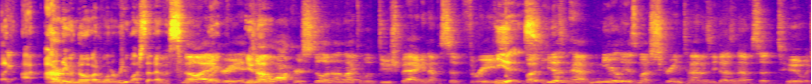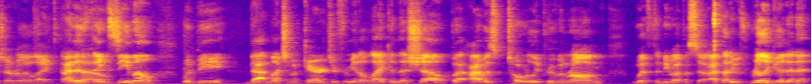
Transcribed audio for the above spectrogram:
like I, I don't even know if I'd want to rewatch that episode. No, I Like, agree. And John know? Walker is still an unlikable douchebag in episode three. He is. but he doesn't have nearly as much screen time as he does in episode two, which I really like. And I didn't No. think Zemo would be that much of a character for me to like in this show, but I was totally proven wrong with the new episode. I thought he was really good in it,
